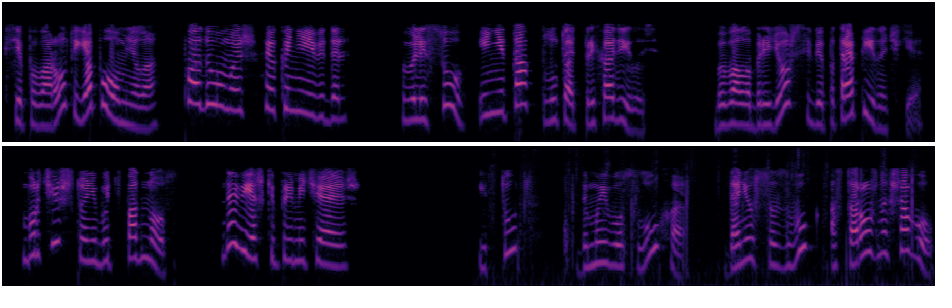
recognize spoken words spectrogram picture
Все повороты я помнила. Подумаешь, эко-невидаль. В лесу и не так плутать приходилось. Бывало, бредешь себе по тропиночке, бурчишь что-нибудь под нос, да вешки примечаешь. И тут до моего слуха донесся звук осторожных шагов.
